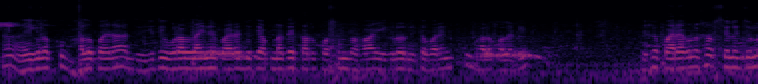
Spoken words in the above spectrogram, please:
হ্যাঁ এগুলো খুব ভালো পায়রা যদি ওড়াল লাইনের পায়রা যদি আপনাদের কারও পছন্দ হয়, এগুলো নিতে পারেন, খুব ভালো কোয়ালিটির এইসব পায়রাগুলো সব সেলের জন্য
